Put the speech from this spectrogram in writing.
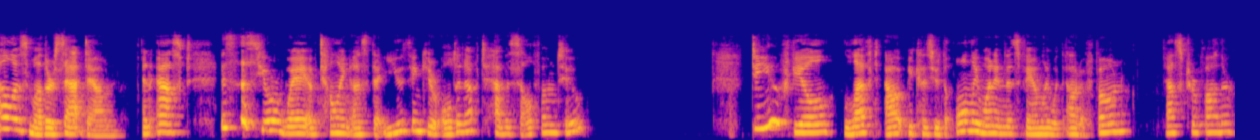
Ella's mother sat down and asked, Is this your way of telling us that you think you're old enough to have a cell phone too? Do you feel left out because you're the only one in this family without a phone? asked her father.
